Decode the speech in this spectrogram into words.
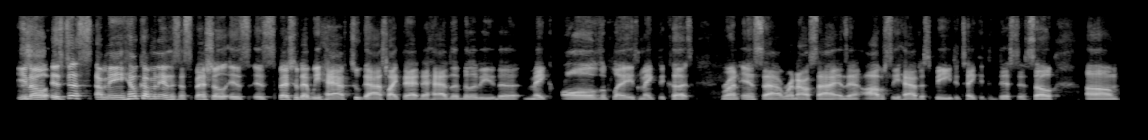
you know, it's just I mean, him coming in is a special. Is is special that we have two guys like that that have the ability to make all the plays, make the cuts, run inside, run outside, and then obviously have the speed to take it the distance. So, um,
